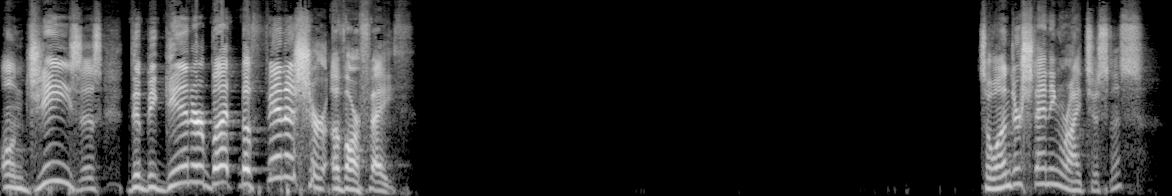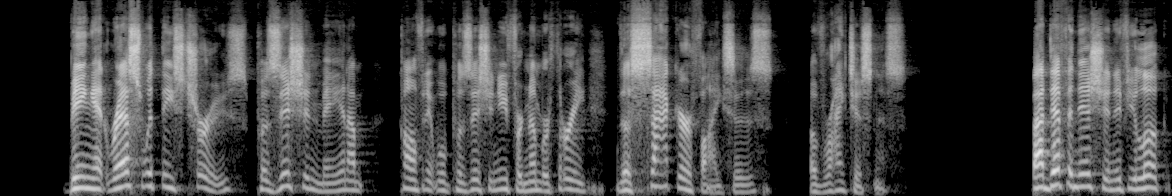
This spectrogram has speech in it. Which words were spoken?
on Jesus, the beginner but the finisher of our faith. So, understanding righteousness, being at rest with these truths, position me, and I'm confident will position you for number three the sacrifices of righteousness. By definition, if you look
